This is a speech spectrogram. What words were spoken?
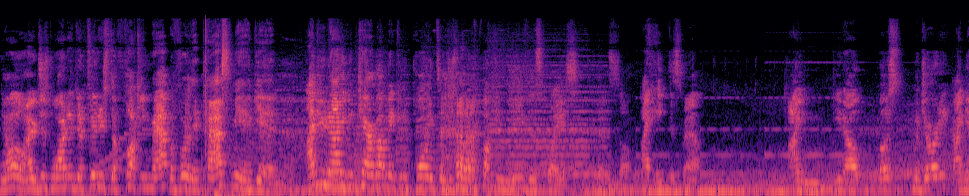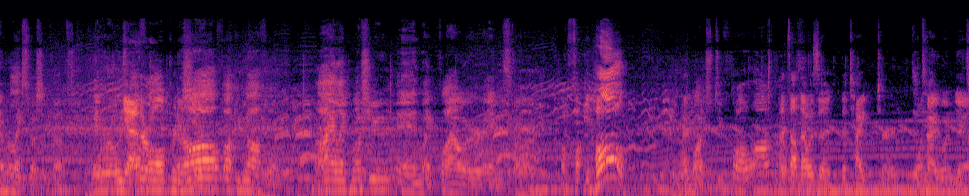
No, I just wanted to finish the fucking map before they passed me again. I do not even care about making points. I just want to fucking leave this place. Yeah, this is all. I hate this map. I, you know, most majority, I never like special cups. They were always Yeah, awful. they're all pretty They're shit. all fucking awful. I like mushroom and like flower and star. A fucking hole! I watched you fall off. I thought that was a the tight turn. the one tight one, yeah.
